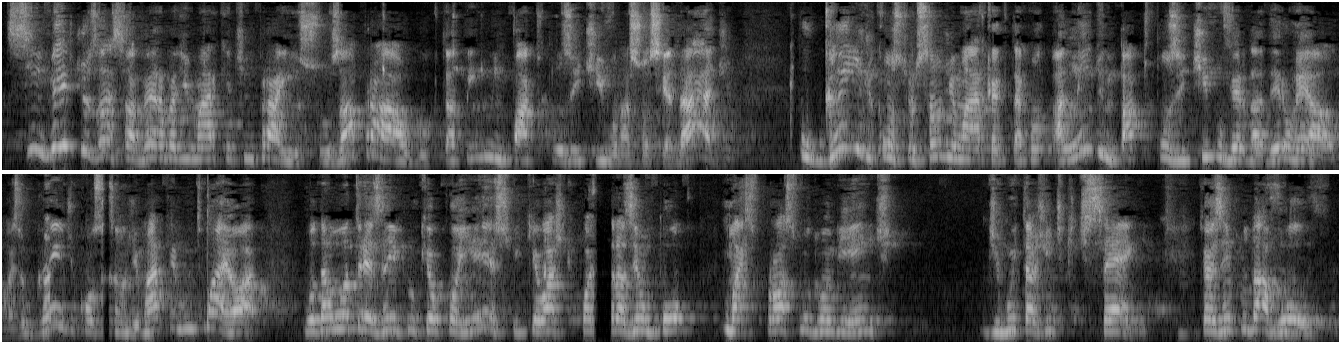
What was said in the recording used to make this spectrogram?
Se em vez de usar essa verba de marketing para isso, usar para algo que está tendo um impacto positivo na sociedade, o ganho de construção de marca que está, além do impacto positivo verdadeiro real, mas o ganho de construção de marca é muito maior. Vou dar um outro exemplo que eu conheço e que eu acho que pode trazer um pouco mais próximo do ambiente de muita gente que te segue, que é o exemplo da Volvo.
